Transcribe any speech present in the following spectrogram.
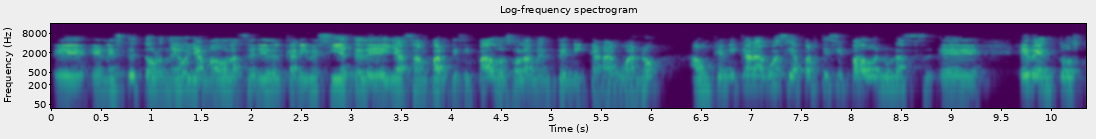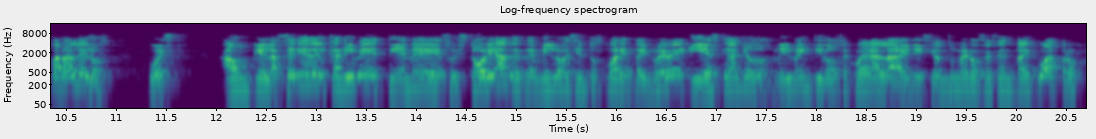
eh, en este torneo llamado la Serie del Caribe, siete de ellas han participado, solamente Nicaragua no, aunque Nicaragua sí ha participado en unos eh, eventos paralelos, pues aunque la Serie del Caribe tiene su historia desde 1949 y este año 2022 se juega la edición número 64,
